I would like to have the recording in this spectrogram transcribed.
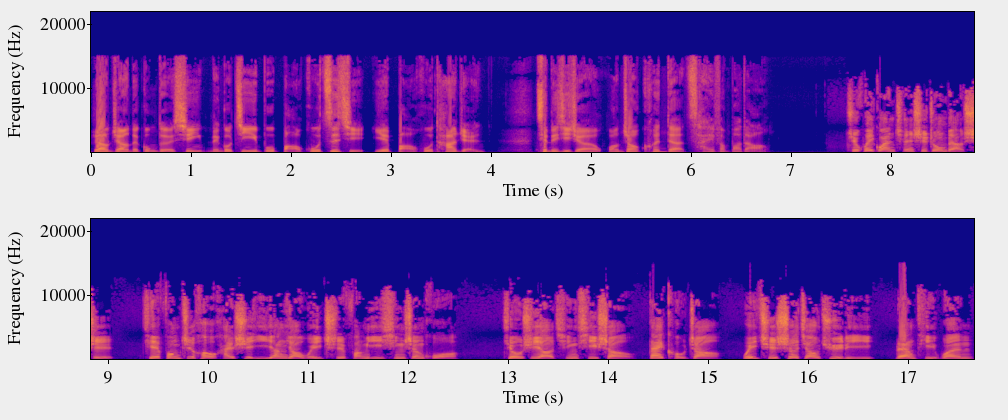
让这样的公德心能够进一步保护自己，也保护他人。前天记者王兆坤的采访报道，指挥官陈时中表示，解封之后还是一样要维持防疫新生活，就是要勤洗手、戴口罩、维持社交距离、量体温，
